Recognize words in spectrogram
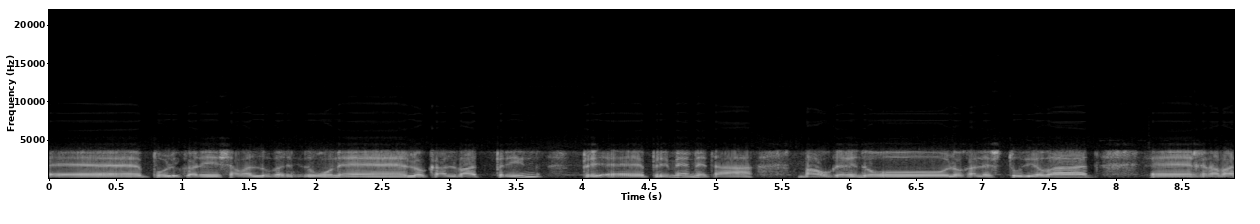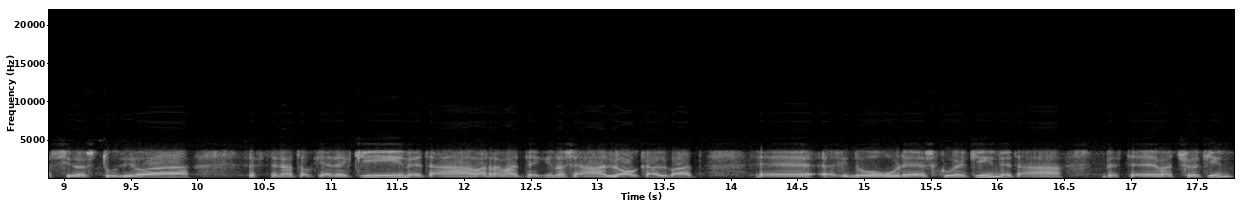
e, publikoari zabaldu berri dugun e, lokal bat prin, e, primen eta ba, guk egin dugu lokal estudio bat, e, grabazio estudioa, estenatokiarekin eta barra batekin, osea lokal bat e, egin dugu gure eskuekin eta beste batzuekin.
